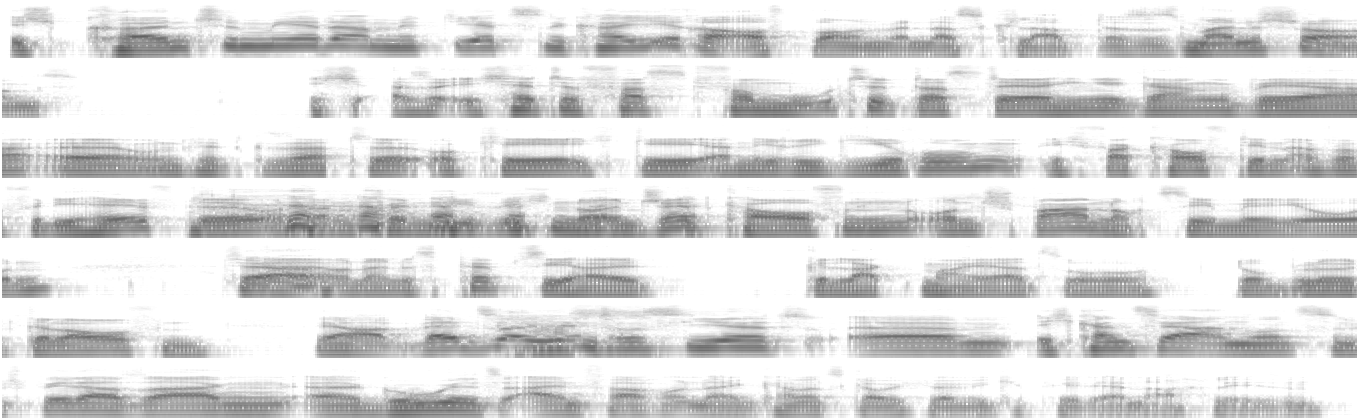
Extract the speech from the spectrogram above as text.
ich könnte mir damit jetzt eine Karriere aufbauen, wenn das klappt. Das ist meine Chance. Ich, also ich hätte fast vermutet, dass der hingegangen wäre äh, und hätte gesagt, äh, okay, ich gehe an die Regierung, ich verkaufe den einfach für die Hälfte und dann können die sich einen neuen Jet kaufen und sparen noch 10 Millionen. Tja. Äh, und dann ist Pepsi halt gelackmeiert, so dumm blöd gelaufen. Ja, wenn es euch interessiert, ähm, ich kann es ja ansonsten später sagen, äh, googles einfach und dann kann man es, glaube ich, bei Wikipedia nachlesen.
